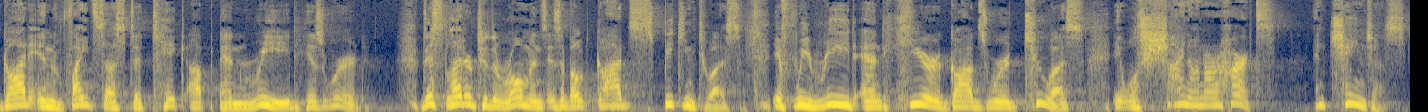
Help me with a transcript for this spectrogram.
God invites us to take up and read His Word. This letter to the Romans is about God speaking to us. If we read and hear God's Word to us, it will shine on our hearts. and change us.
